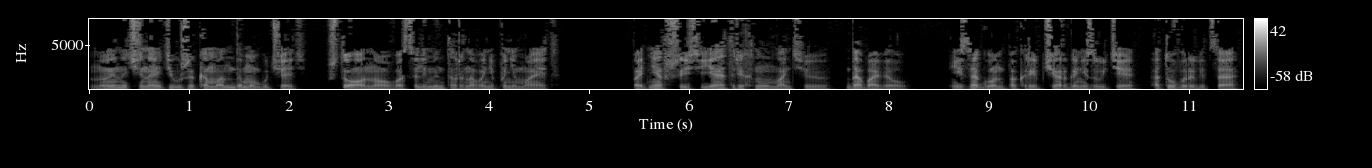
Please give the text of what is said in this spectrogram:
Ну и начинайте уже командам обучать. Что оно у вас элементарного не понимает?» Поднявшись, я отряхнул мантию, добавил. И загон покрепче организуйте, а то вырвется.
